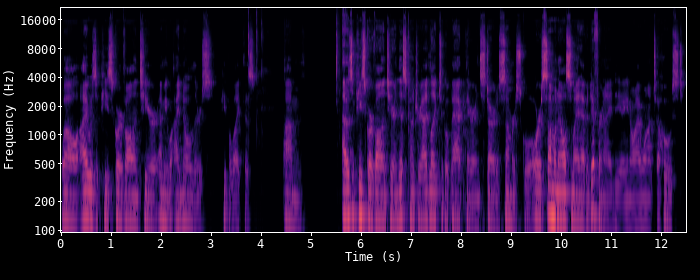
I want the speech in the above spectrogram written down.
well, I was a Peace Corps volunteer. I mean, I know there's people like this. Um, I was a Peace Corps volunteer in this country. I'd like to go back there and start a summer school. Or someone else might have a different idea. You know, I want to host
